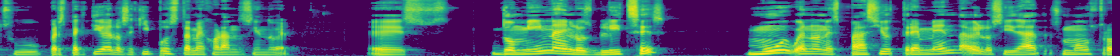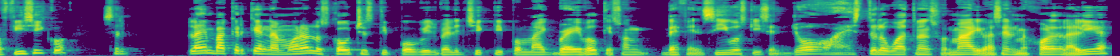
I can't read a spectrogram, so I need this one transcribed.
su perspectiva de los equipos. Está mejorando siendo él. Es, domina en los blitzes. muy bueno en espacio, tremenda velocidad, es un monstruo físico. Es el linebacker que enamora a los coaches tipo Bill Belichick, tipo Mike Bravel, que son defensivos, que dicen, yo a este lo voy a transformar y va a ser el mejor de la liga.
